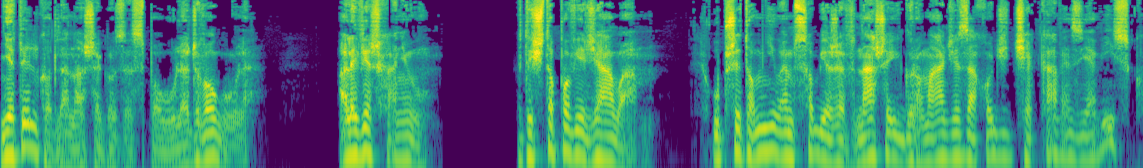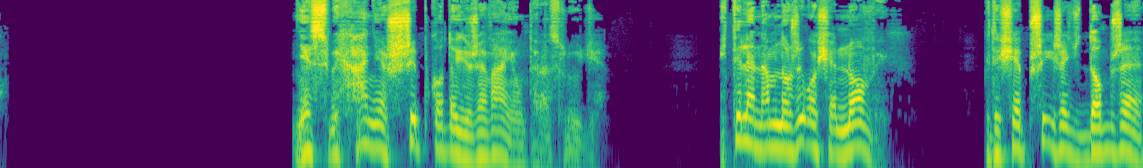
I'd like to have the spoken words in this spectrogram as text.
Nie tylko dla naszego zespołu, lecz w ogóle. Ale wiesz, Haniu, gdyś to powiedziałam, uprzytomniłem sobie, że w naszej gromadzie zachodzi ciekawe zjawisko. Niesłychanie szybko dojrzewają teraz ludzie. I tyle namnożyło się nowych. Gdy się przyjrzeć dobrze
